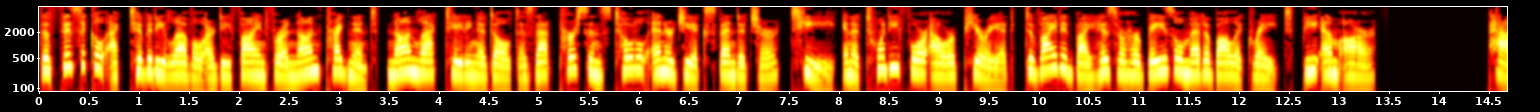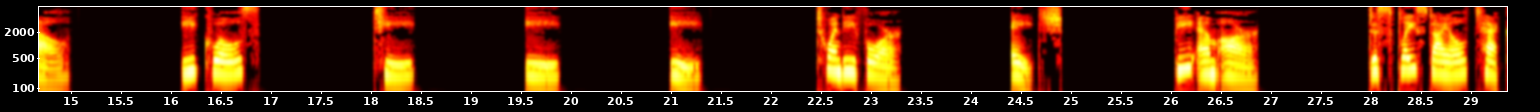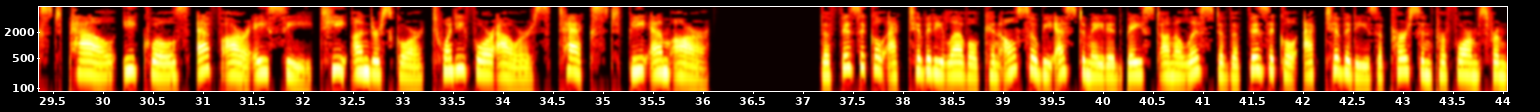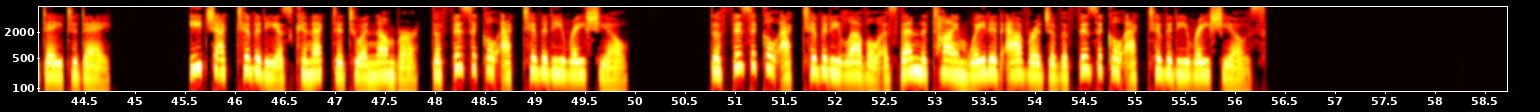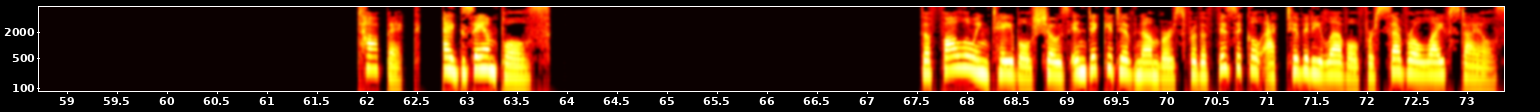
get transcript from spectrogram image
The physical activity level are defined for a non-pregnant, non-lactating adult as that person's total energy expenditure T in a 24-hour period, divided by his or her basal metabolic rate BMR PAL equals T E E 24 H BMR display style text pal equals frac t underscore 24 hours text bmr the physical activity level can also be estimated based on a list of the physical activities a person performs from day to day. Each activity is connected to a number, the physical activity ratio. The physical activity level is then the time-weighted average of the physical activity ratios. Topic. Examples The following table shows indicative numbers for the physical activity level for several lifestyles.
